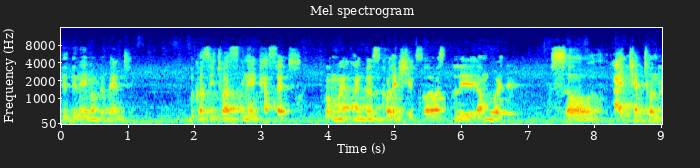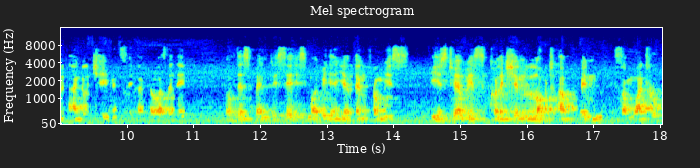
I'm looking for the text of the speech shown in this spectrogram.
the, the name of the band because it was in a cassette from my uncle's collection, so I was still a young boy. So I kept on with Uncle came and said, Uncle, what's the name of this band? He said it's Morbid Angel. Then from his, he used to have his collection locked up in some wardrobe.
